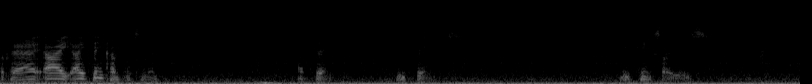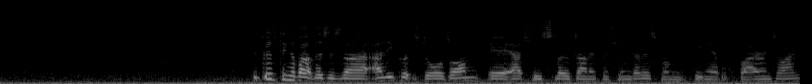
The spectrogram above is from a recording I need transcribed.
Okay, I, I, I think I'm hitting him. I think. He thinks. He thinks I is. The good thing about this is that as he puts doors on, it actually slows down his machine gunners from being able to fire in time.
